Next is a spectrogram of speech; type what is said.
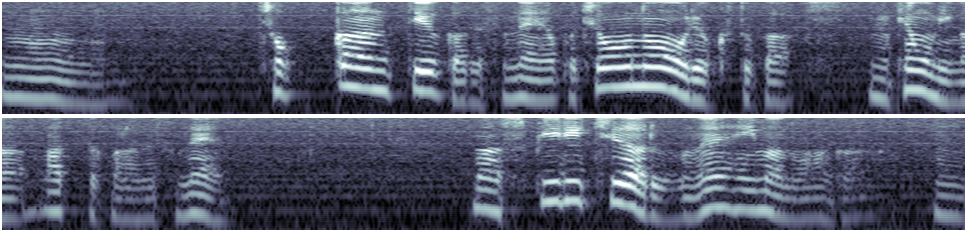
うん、うん、直感っていうかですね、やっぱ超能力とか、興味があったからですね。まあ、スピリチュアルをね、今のなんか、うん、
